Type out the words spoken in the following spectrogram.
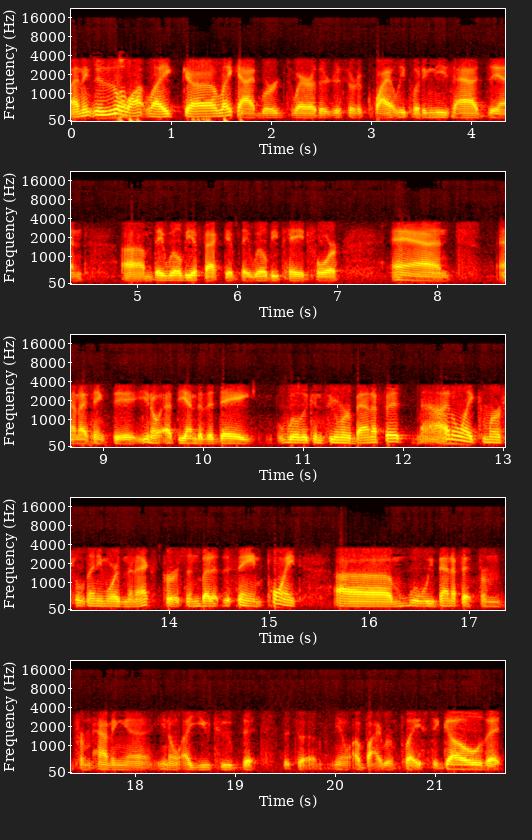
I think this is a lot like uh, like AdWords, where they're just sort of quietly putting these ads in. Um, they will be effective. They will be paid for, and and I think the you know at the end of the day, will the consumer benefit? Nah, I don't like commercials any more than the next person, but at the same point, um, will we benefit from from having a you know a YouTube that's that's a you know a vibrant place to go that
